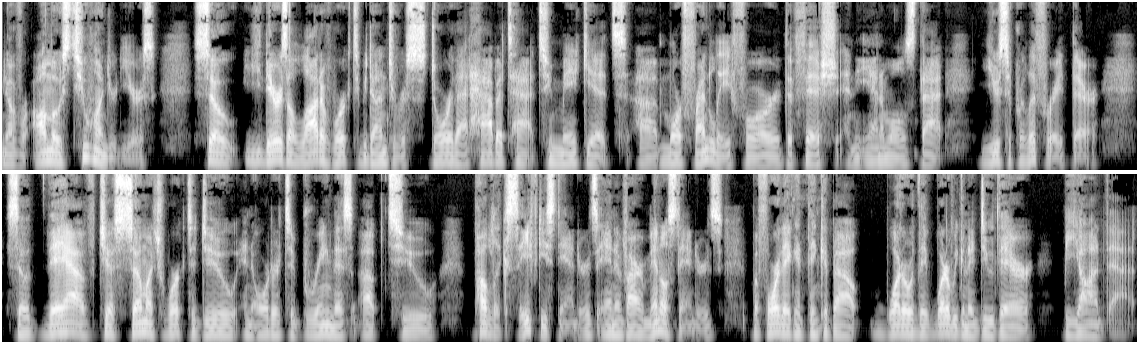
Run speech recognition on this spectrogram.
you know, for almost 200 years. So there's a lot of work to be done to restore that habitat to make it uh, more friendly for the fish and the animals that used to proliferate there. So they have just so much work to do in order to bring this up to public safety standards and environmental standards before they can think about what are they, what are we going to do there beyond that.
